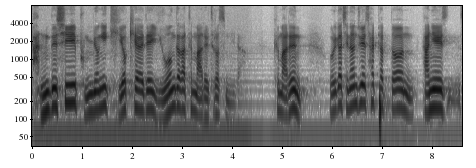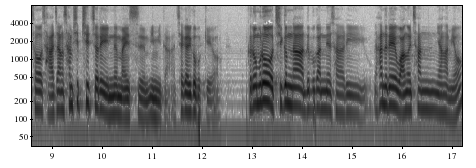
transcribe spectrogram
반드시 분명히 기억해야 될 유언과 같은 말을 들었습니다. 그 말은 우리가 지난주에 살폈던 다니엘서 4장 37절에 있는 말씀입니다. 제가 읽어볼게요. 그러므로 지금 나 느부갓네살이 하늘의 왕을 찬양하며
